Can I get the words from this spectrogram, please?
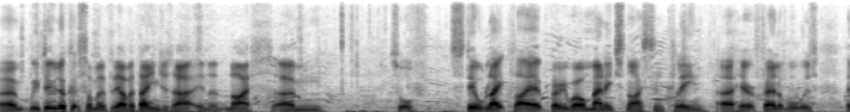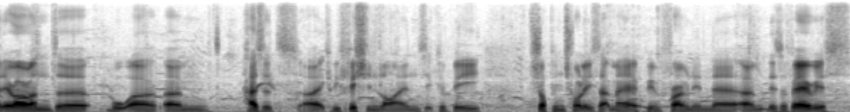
Um, we do look at some of the other dangers out in a nice um, sort of still lake like that, very well managed, nice and clean uh, here at Fairlop Waters. But there are underwater um, hazards. Uh, it could be fishing lines, it could be shopping trolleys that may have been thrown in there. Um, there's a various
